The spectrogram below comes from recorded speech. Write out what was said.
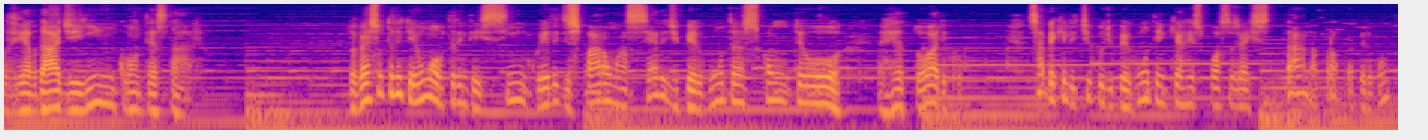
verdade incontestável. Do verso 31 ao 35, ele dispara uma série de perguntas com um teor retórico. Sabe aquele tipo de pergunta em que a resposta já está na própria pergunta?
